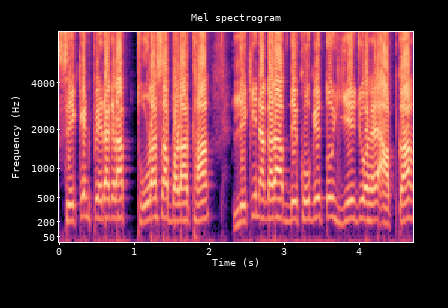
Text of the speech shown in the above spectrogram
सेकेंड पैराग्राफ थोड़ा सा बड़ा था, लेकिन अगर आप देखोगे तो ये जो है आपका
